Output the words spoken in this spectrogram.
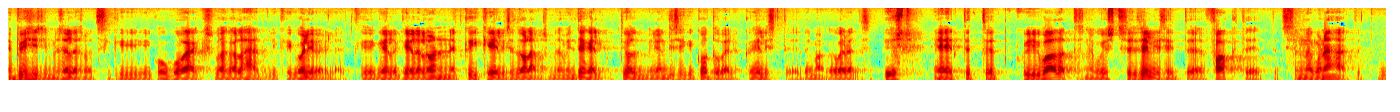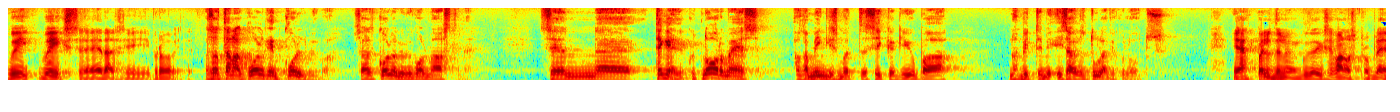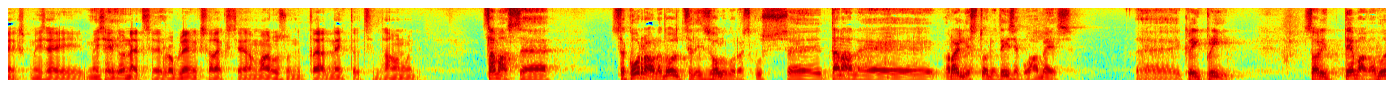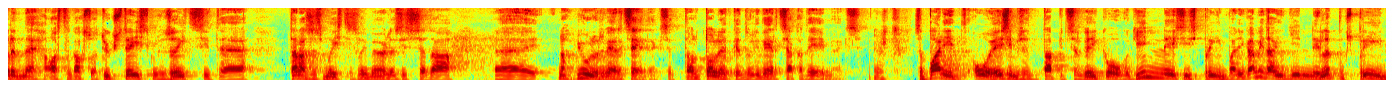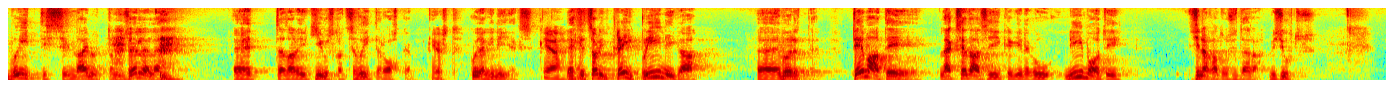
me püsisime selles mõttes ikkagi kogu aeg väga lähedal ikkagi Oliverile, et kellel, kellel on need kõik eelised olemas, mida meil tegelikult ei olnud, meil ei olnud isegi koduväljaku eelist temaga võrreldes. et, et, et, et kui vaadates nagu just selliseid fakte, et, et siis on nagu näha, et, et või võiks edasi proovida. sa oled täna kolmkümmend kolm juba, sa oled kolmekümne kolme aastane. see on äh, tegelikult noormees aga mingis mõttes ikkagi juba noh, mitte ei saa öelda tulevikulootus. jah, paljudel on kuidagi see vanus probleemiks, ma ise ei, ma ise ei tunne, et see probleemiks oleks ja ma usun, et ajad näitavad seda samamoodi. samas sa korra oled olnud sellises olukorras, kus tänane Rally Estonia teise koha mees, Craig Priin, sa olid temaga võrdne aastal kaks tuhat üksteist, kui sa sõitsid äh, tänases mõistes võime öelda siis seda äh, noh, juunior WRC-d, eks, et tol, tol hetkel tuli WRC Akadeemia, eks. sa panid hooaja esimesed etapid seal kõik hooga kinni, siis Priin pani ka midagi kinni, lõpuks Priin võitis sind ainult tänu sellele, et ta oli kiiruskatsevõitja rohkem. kuidagi nii, eks. ehk et sa olid Craig Priiniga äh, võrdne. tema tee läks edasi ikkagi nagu niimoodi, sina kadusid ära, mis juhtus?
